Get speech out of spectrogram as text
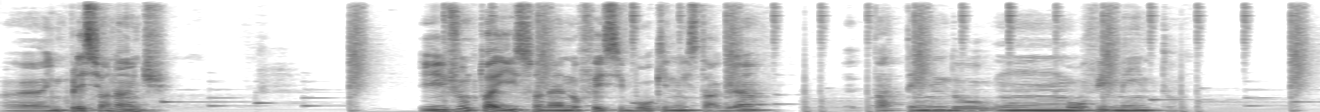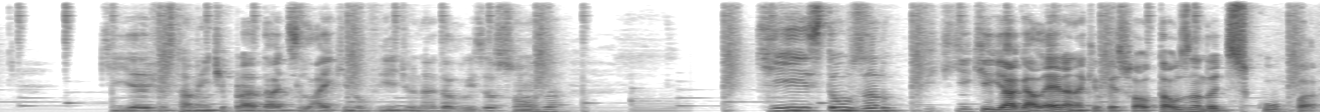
é, impressionante. E junto a isso, né, no Facebook e no Instagram, tá tendo um movimento que é justamente para dar dislike no vídeo né, da Luísa Sonza que estão usando, que, que, a galera, né, que o pessoal tá usando a desculpa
